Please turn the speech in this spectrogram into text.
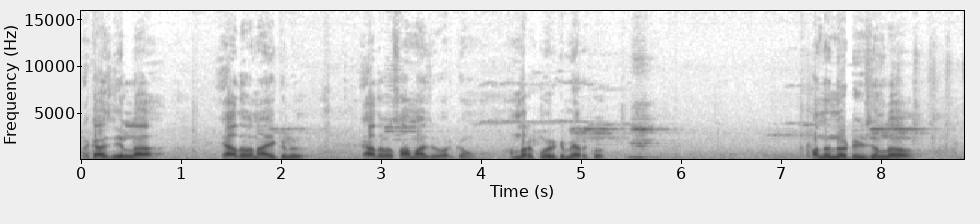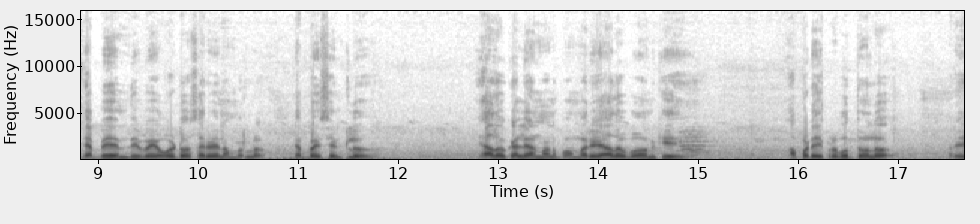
ప్రకాశం జిల్లా యాదవ నాయకులు యాదవ సామాజిక వర్గం అందరి కోరిక మేరకు పంతొమ్మిదో డివిజన్లో డెబ్బై ఎనిమిది బై ఒకటో సర్వే నెంబర్లో డెబ్బై సెంట్లు యాదవ్ కళ్యాణ మండపం మరియు యాదవ్ భవన్కి అప్పటి ప్రభుత్వంలో మరి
